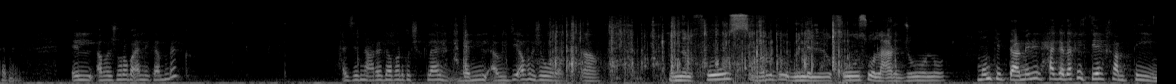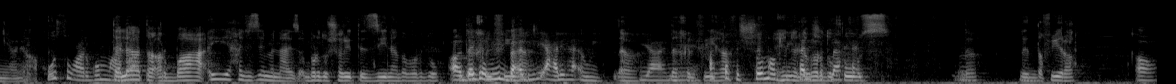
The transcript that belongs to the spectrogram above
تمام الأباجورة بقى اللي جنبك عايزين نعرضها برضو شكلها جميل قوي. دي اباجوره آه. من الخوص برضو من الخوص والعرجون و- ممكن تعملي الحاجة داخل فيها خامتين يعني خوص وعرجون مع بعض. ثلاثة أربعة أي حاجة زي ما أنا عايزة. برضو شريط الزينة ده برضو آه ده جميل بقى فيها. بيليق عليها قوي. آه يعني داخل فيها. حتى في الشنط هنا ده برضو خوص. ده للضفيرة آه.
